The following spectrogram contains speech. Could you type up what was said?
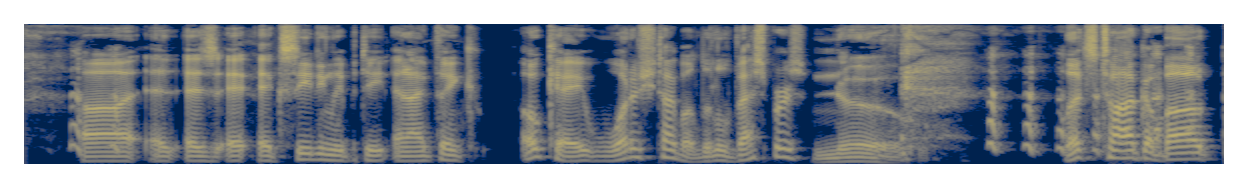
uh, as exceedingly petite, and I think, okay, what does she talk about? Little Vespas? No. Let's talk about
